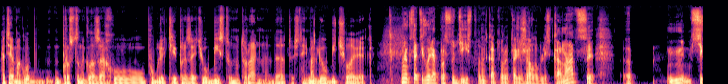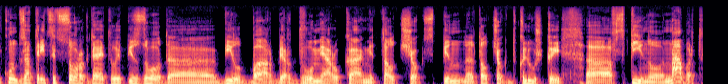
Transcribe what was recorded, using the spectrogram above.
Хотя могло просто на глазах у, у публики произойти убийство натуральное, да, то есть они могли убить человека. Ну, кстати говоря, про судейство, на которое так жаловались канадцы, э, секунд за 30-40 до этого эпизода Билл Барбер двумя руками толчок, спин, э, толчок клюшкой э, в спину на борт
